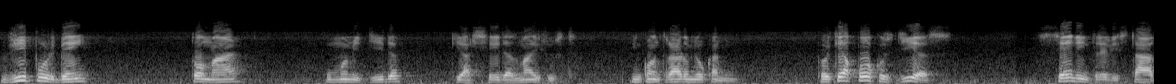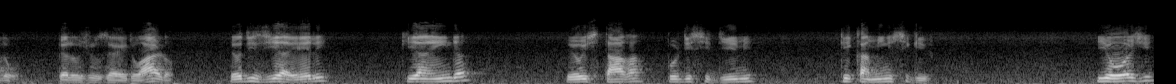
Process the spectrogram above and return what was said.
vi por bem tomar uma medida que achei das mais justas, encontrar o meu caminho. Porque há poucos dias, sendo entrevistado pelo José Eduardo, eu dizia a ele que ainda eu estava por decidir-me que caminho seguir. E hoje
